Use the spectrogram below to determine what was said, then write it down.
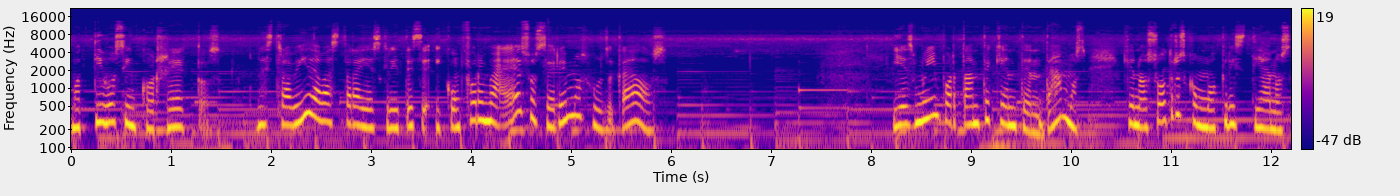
motivos incorrectos. Nuestra vida va a estar ahí escrita y conforme a eso seremos juzgados. Y es muy importante que entendamos que nosotros como cristianos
